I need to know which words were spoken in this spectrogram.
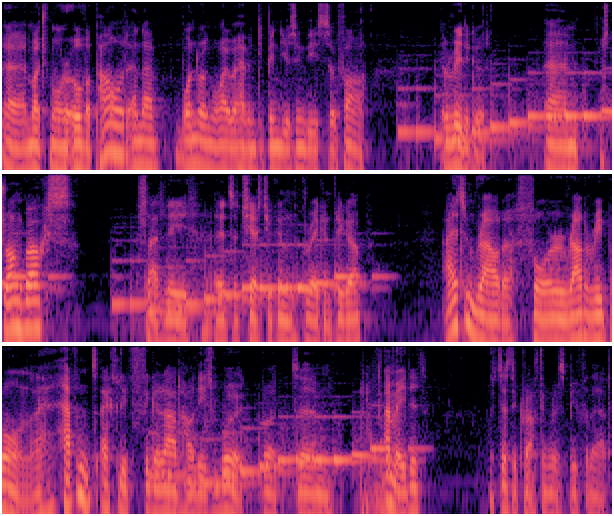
uh, much more overpowered, and I'm wondering why we haven't been using these so far. They're really good. Um, a strong box, slightly, it's a chest you can break and pick up. Item router for Router Reborn. I haven't actually figured out how these work, but um, I made it. It's just a crafting recipe for that.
